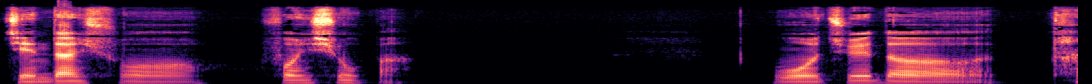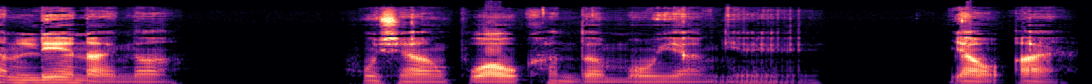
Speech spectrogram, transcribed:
简单说分手吧。我觉得谈恋爱呢互相不好看的模样也要爱。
